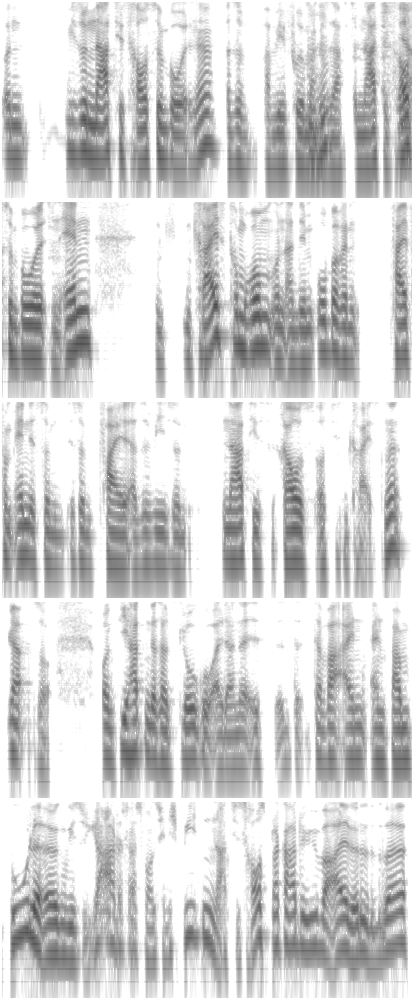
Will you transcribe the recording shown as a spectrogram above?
und wie so ein Nazis-Raus-Symbol, ne? Also haben wir früher mal Mhm. gesagt, so ein Nazis-Raus-Symbol, ein N, ein, ein Kreis drumrum und an dem oberen Pfeil vom N ist so ein, ist so ein Pfeil, also wie so ein Nazis raus aus diesem Kreis, ne? Ja. So. Und die hatten das als Logo, Alter. Da, ist, da, war ein, ein Bambule irgendwie so, ja, das lassen wir uns hier nicht bieten. Nazis raus-Plakate überall. blablabla.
